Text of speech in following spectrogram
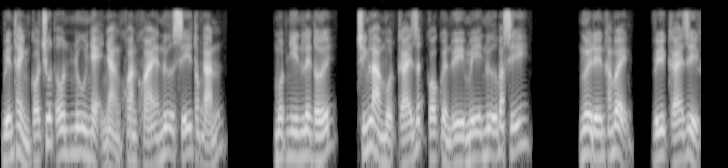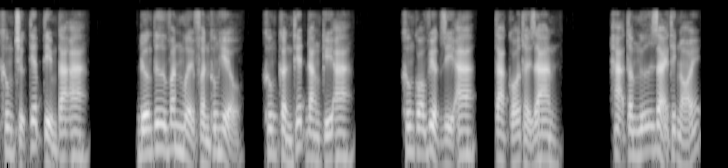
biến thành có chút ôn nhu nhẹ nhàng khoan khoái nữ sĩ tóc ngắn. Một nhìn lên tới chính là một cái rất có quyền uy mỹ nữ bác sĩ. Người đến khám bệnh, vì cái gì không trực tiếp tìm ta a? Đường tư văn mười phần không hiểu, không cần thiết đăng ký a. Không có việc gì a, ta có thời gian. Hạ tâm ngữ giải thích nói,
